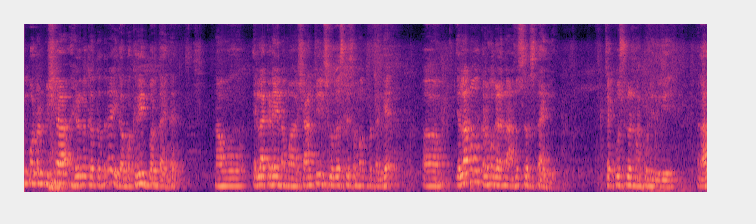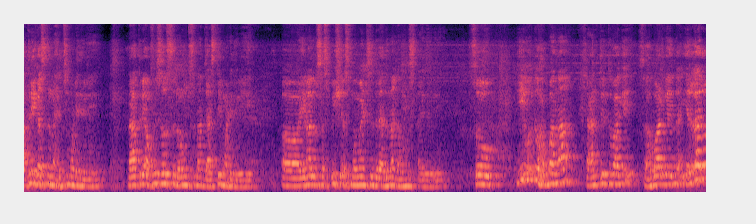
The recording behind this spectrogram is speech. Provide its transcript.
ಇಂಪಾರ್ಟೆಂಟ್ ವಿಷಯ ಹೇಳಬೇಕಂತಂದ್ರೆ, ಈಗ ಬಕ್ರೀದ್ ಬರ್ತಾ ಇದೆ. ನಾವು ಎಲ್ಲ ಕಡೆ ನಮ್ಮ ಶಾಂತಿ ಸುವ್ಯವಸ್ಥೆ ಸಂಬಂಧಪಟ್ಟಂಗೆ ಎಲ್ಲನೂ ಕ್ರಮಗಳನ್ನು ಅನುಸರಿಸ್ತಾ ಇದ್ವಿ. ಚೆಕ್ ಪೋಸ್ಟ್ಗಳನ್ನ ಹಾಕೊಂಡಿದ್ದೀವಿ ರಾತ್ರಿ ಗಸ್ತನ್ನು ಹೆಚ್ಚು ಮಾಡಿದ್ದೀವಿ ರಾತ್ರಿ ಆಫೀಸರ್ಸ್ ರೌಂಡ್ಸ್ನ ಜಾಸ್ತಿ ಮಾಡಿದ್ದೀವಿ ಏನಾದರೂ ಸಸ್ಪಿಷಿಯಸ್ ಮೂಮೆಂಟ್ಸ್ ಇದ್ರೆ ಅದನ್ನ ಗಮನಿಸ್ತಾ ಇದ್ದೀವಿ. ಸೊ ಈ ಒಂದು ಹಬ್ಬನ ಶಾಂತಿಯುತವಾಗಿ ಸಹಬಾಳ್ವೆಯಿಂದ ಎಲ್ಲರೂ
